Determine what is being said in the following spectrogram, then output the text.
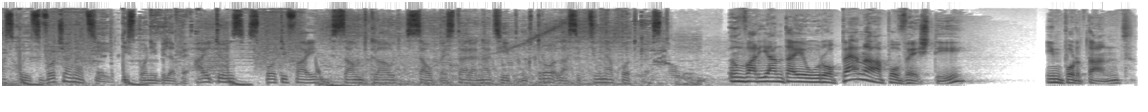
Asculți Vocea Nației, disponibilă pe iTunes, Spotify, SoundCloud sau pe starea nației.ro la secțiunea podcast. În varianta europeană a poveștii, important,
